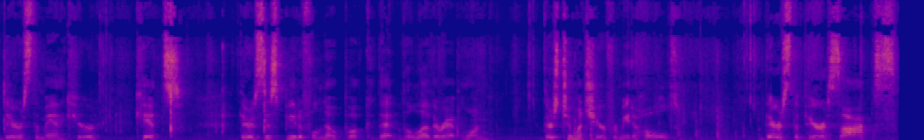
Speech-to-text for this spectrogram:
There's the manicure kits. There's this beautiful notebook, that the leatherette one. There's too much here for me to hold. There's the pair of socks.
